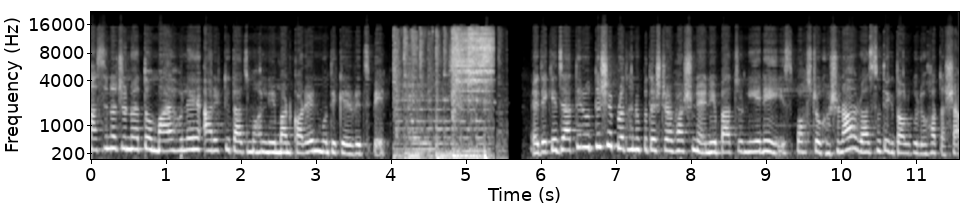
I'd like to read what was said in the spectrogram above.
হাসিনার জন্য এত মায়া হলে আরেকটি তাজমহল নির্মাণ করেন মোদীকে রিজবে এদিকে জাতির উদ্দেশ্যে প্রধান উপদেষ্টার ভাষণে নির্বাচন নিয়ে নেই স্পষ্ট ঘোষণা রাজনৈতিক দলগুলো হতাশা।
